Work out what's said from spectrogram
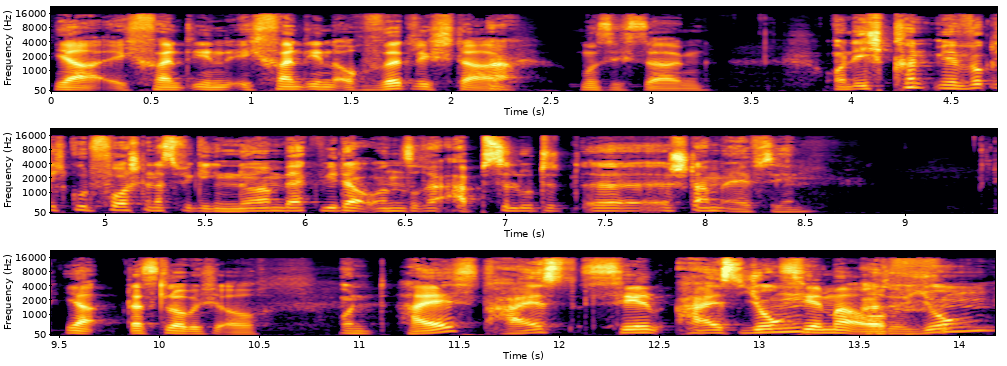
ja, ich fand ihn, ich fand ihn auch wirklich stark, Ja. muss ich sagen. Und ich könnte mir wirklich gut vorstellen, dass wir gegen Nürnberg wieder unsere absolute äh, Stammelf sehen. Ja, das glaube ich auch. Und Heißt, heißt, zähl, heißt Jung, Zähl mal auf. also Jung,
